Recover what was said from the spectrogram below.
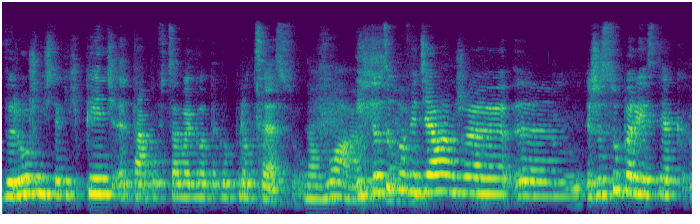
wyróżnić takich pięć etapów całego tego procesu. No właśnie. I to, co powiedziałam, że, ym, że super jest, jak,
